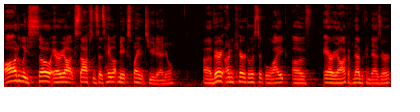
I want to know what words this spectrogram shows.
oddly so, Arioch stops and says, Hey, let me explain it to you, Daniel. Uh, very uncharacteristic like of Arioch, of Nebuchadnezzar,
